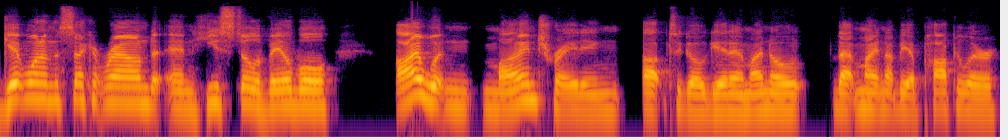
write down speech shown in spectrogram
get one in the second round and he's still available, I wouldn't mind trading up to go get him. I know that might not be a popular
